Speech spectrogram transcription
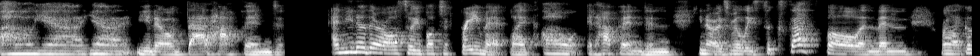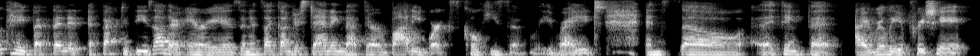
oh, yeah, yeah, you know, that happened. And, you know, they're also able to frame it like, oh, it happened and, you know, it's really successful. And then we're like, okay, but then it affected these other areas. And it's like understanding that their body works cohesively, right? And so I think that I really appreciate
